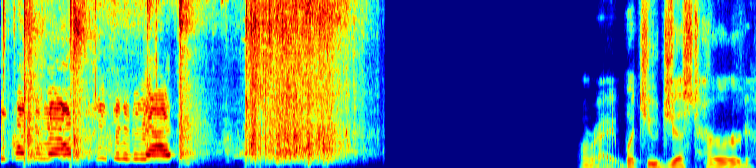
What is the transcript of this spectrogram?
the Cotton Route. He's gonna be at All right. What you just heard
